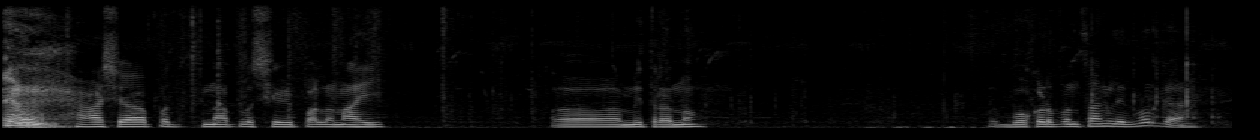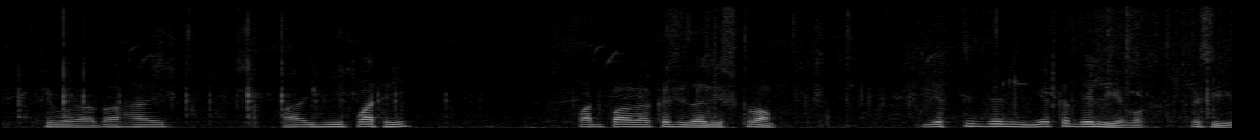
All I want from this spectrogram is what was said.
अशा पद्धतीनं आपलं शेळीपालन आहे. मित्रांनो बोकड पण चांगले आहेत बरं का. हे बघा आता हा एक हा ही पाठी पाठ पागा कशी झाली? स्ट्रॉंग एकटीच दिली एकच दिली आहे बघा कशी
